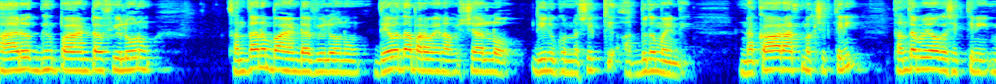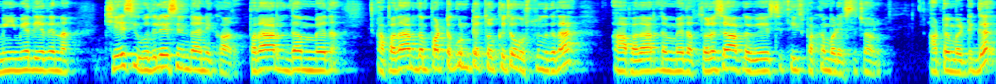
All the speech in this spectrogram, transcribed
ఆరోగ్యం పాయింట్ ఆఫ్ వ్యూలోను సంతానం పాయింట్ ఆఫ్ వ్యూలోను దేవతాపరమైన విషయాల్లో దీనికి ఉన్న శక్తి అద్భుతమైంది. నకారాత్మక శక్తిని తంత్రప్రయోగ శక్తిని మీ మీద ఏదైనా చేసి వదిలేసిన దాన్ని కాదు. పదార్థం మీద ఆ పదార్థం పట్టుకుంటే తొక్కితే వస్తుంది కదా ఆ పదార్థం మీద తులసి ఆకు వేసి తీసి పక్కన పడేస్తే చాలు. ఆటోమేటిక్గా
